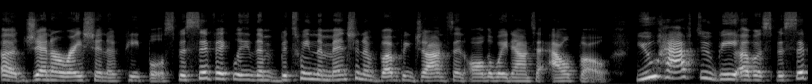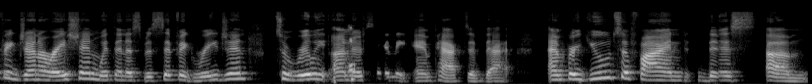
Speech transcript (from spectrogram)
uh, generation of people, specifically the between the mention of Bumpy Johnson all the way down to Alpo. You have to be of a specific generation within a specific region to really understand the impact of that. And for you to find this um,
